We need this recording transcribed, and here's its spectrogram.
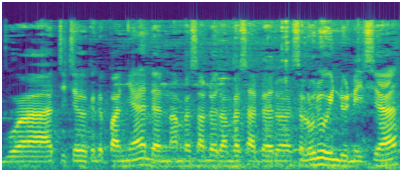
buat cicil ke depannya dan ambasador-ambasador seluruh Indonesia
